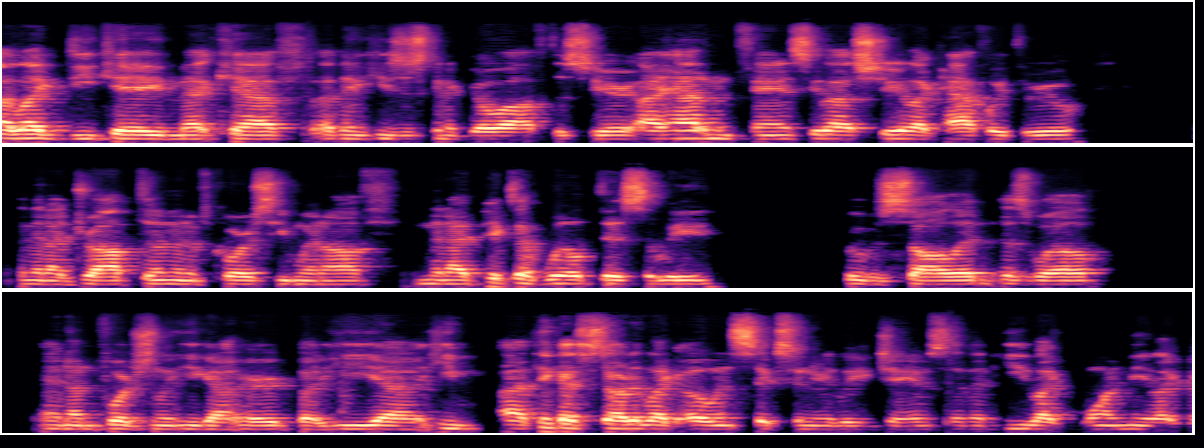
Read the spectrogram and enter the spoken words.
I like DK Metcalf. I think he's just going to go off this year. I had him in fantasy last year, like halfway through, and then I dropped him, and of course he went off. And then I picked up Will Dissly, who was solid as well. And unfortunately, he got hurt. But he uh, he I think I started like 0 and 6 in your league, James, and then he like won me like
